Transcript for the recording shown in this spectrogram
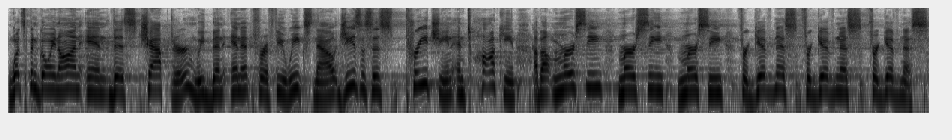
What's been going on in this chapter? We've been in it for a few weeks now. Jesus is preaching and talking about mercy, mercy, mercy, forgiveness, forgiveness, forgiveness.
